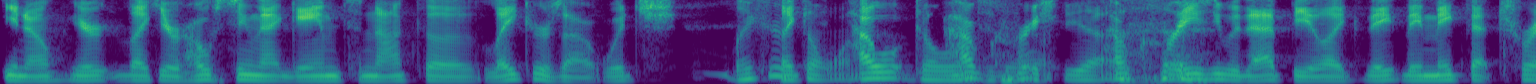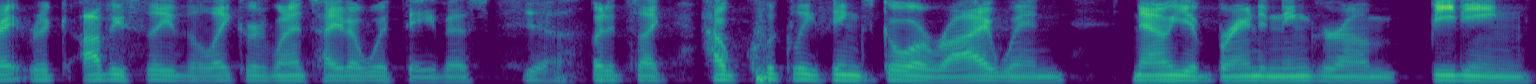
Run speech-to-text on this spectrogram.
You know, you're like you're hosting that game to knock the Lakers out. Which, Lakers like, don't want how to go how crazy? yeah, How crazy would that be? Like they they make that trade. Like, obviously, the Lakers win a title with Davis, yeah, but it's like how quickly things go awry when now you have Brandon Ingram beating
